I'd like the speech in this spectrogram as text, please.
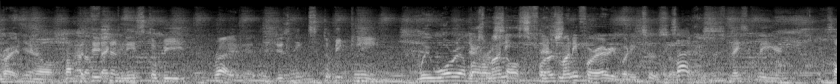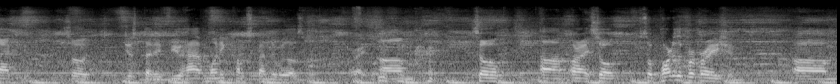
Right. You know, competition needs to be, right, it, it just needs to be clean. We worry about There's money. ourselves There's money for everybody too. So Exactly. this is basically, you're, Exactly. So just that if you have money, come spend it with us. Right. Um, so, um, all right. So, so part of the preparation, um,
